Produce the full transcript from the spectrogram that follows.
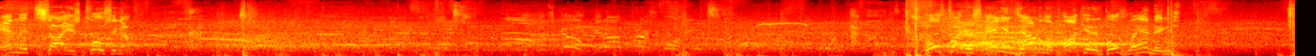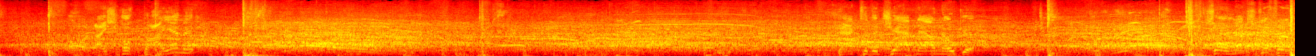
Emmett Sy is closing up. Both fighters hanging down in the pocket and both landing. Oh, nice hook by Emmett. Back to the jab now, no good. So much different.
